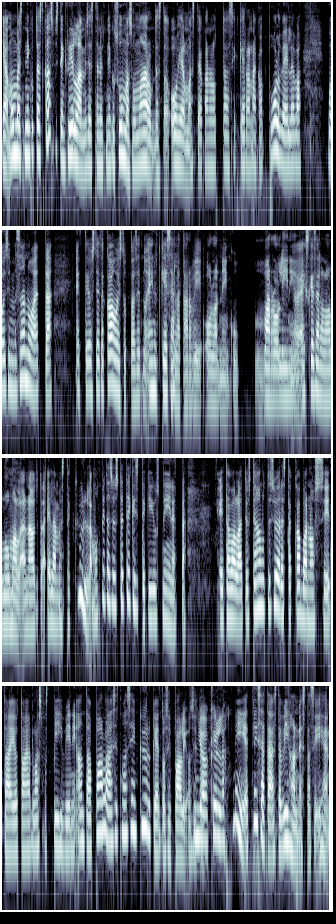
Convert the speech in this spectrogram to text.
ja mun mielestä niin tästä kasvisten grillaamisesta nyt niin summa summarum tästä ohjelmasta, joka on ollut taas kerran aika polveileva, voisimme sanoa, että, että jos teitä kauhistuttaisi, että no ei nyt kesällä tarvii olla niin kuin varolinjoja, eikö kesällä olla lomalla ja nautita elämästä? Kyllä, mutta mitä jos te tekisittekin just niin, että ei tavallaan, että jos te haluatte syödä sitä kabanossia tai jotain lasvasta pihviä, niin antaa palaa ja sitten vaan siihen kylkeen tosi paljon sitä. Joo, kyllä. Niin, että lisätään sitä vihannesta siihen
